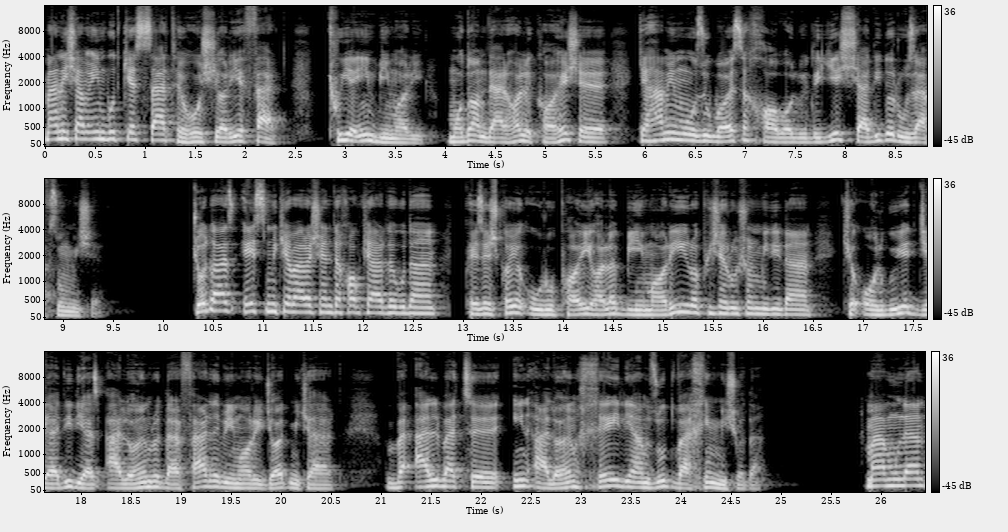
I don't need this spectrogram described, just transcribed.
معنیش هم این بود که سطح هوشیاری فرد توی این بیماری مدام در حال کاهشه که همین موضوع باعث خوابالودگی شدید و روزافزون میشه. جدا از اسمی که براش انتخاب کرده بودن پزشکای اروپایی حالا بیماری رو پیش روشون می‌دیدن که الگوی جدیدی از علائم رو در فرد بیمار ایجاد می‌کرد و البته این علائم خیلی هم زود وخیم می‌شدن. معمولا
